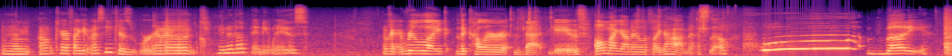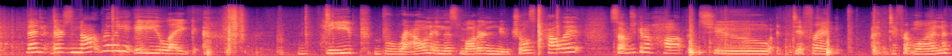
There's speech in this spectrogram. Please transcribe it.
And I don't care if I get messy because we're to clean it up anyways. Okay, I really like the color that gave. Oh my god, I look like a hot mess though. Ooh, buddy. Then there's not really a like deep brown in this Modern Neutrals palette. So I'm just going to hop to a different, a different one.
